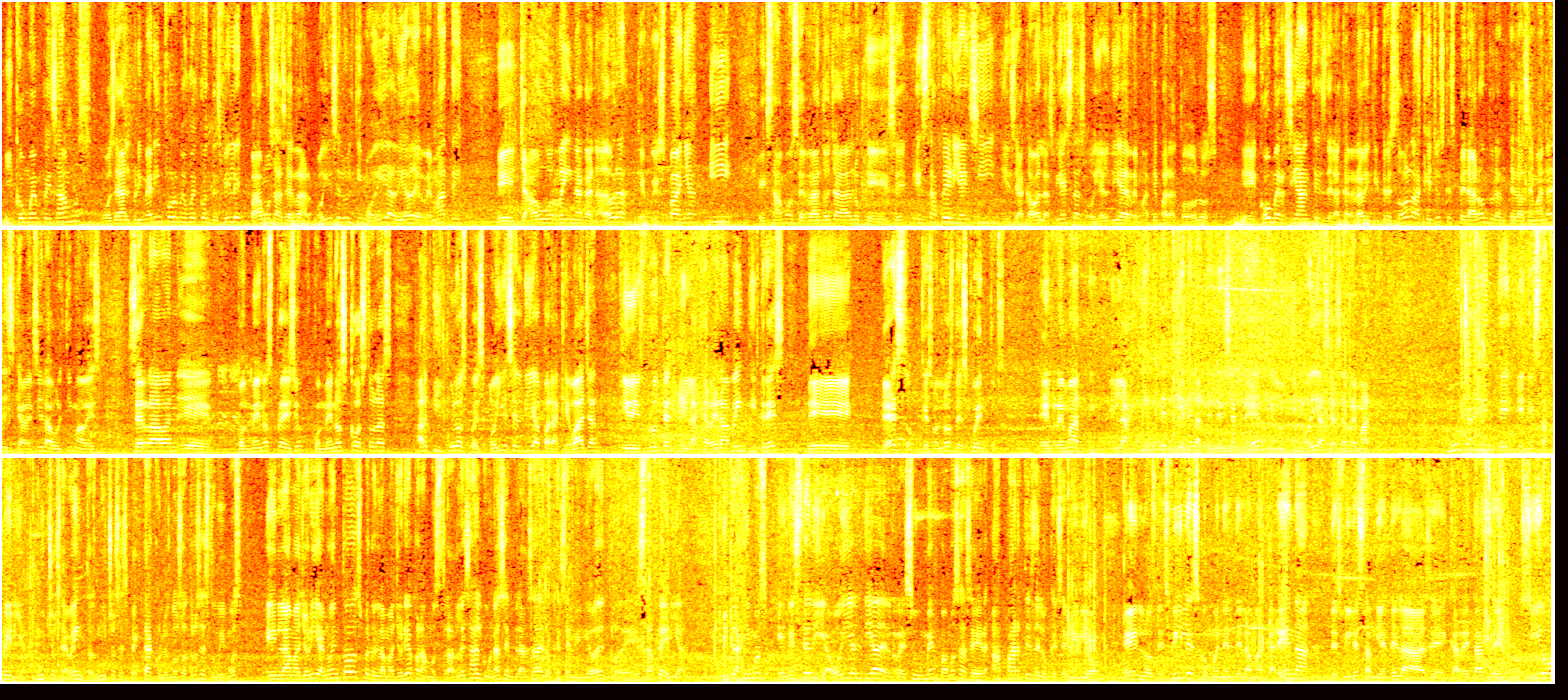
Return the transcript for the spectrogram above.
y como empezamos, o sea, el primer informe fue con desfile, vamos a cerrar. Hoy es el último día, día de remate. Eh, ya hubo reina ganadora, que fue España, y estamos cerrando ya lo que es eh, esta feria en sí, se acaban las fiestas, hoy es el día de remate para todos los eh, comerciantes de la carrera 23, todos aquellos que esperaron durante la semana, a ver si la última vez cerraban eh, con menos precio, con menos costo los artículos, pues hoy es el día para que vayan y disfruten en la carrera 23 de, de esto, que son los descuentos, el remate, la gente tiene la tendencia a creer que el último día se hace remate mucha gente en esta feria, muchos eventos, muchos espectáculos. Nosotros estuvimos en la mayoría, no en todos, pero en la mayoría para mostrarles alguna semblanza de lo que se vivió dentro de esta feria. Y trajimos en este día, hoy el día del resumen, vamos a hacer apartes de lo que se vivió en los desfiles, como en el de la Macarena, desfiles también de las eh, carretas del Rocío,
